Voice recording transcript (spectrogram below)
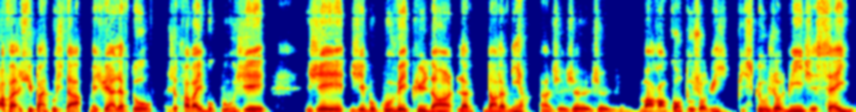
Enfin, je suis pas un couche-tard, mais je suis un lève-tôt. Je travaille beaucoup. J'ai j'ai j'ai beaucoup vécu dans la dans l'avenir. hein. Je je, je m'en rends compte aujourd'hui, puisque aujourd'hui j'essaye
